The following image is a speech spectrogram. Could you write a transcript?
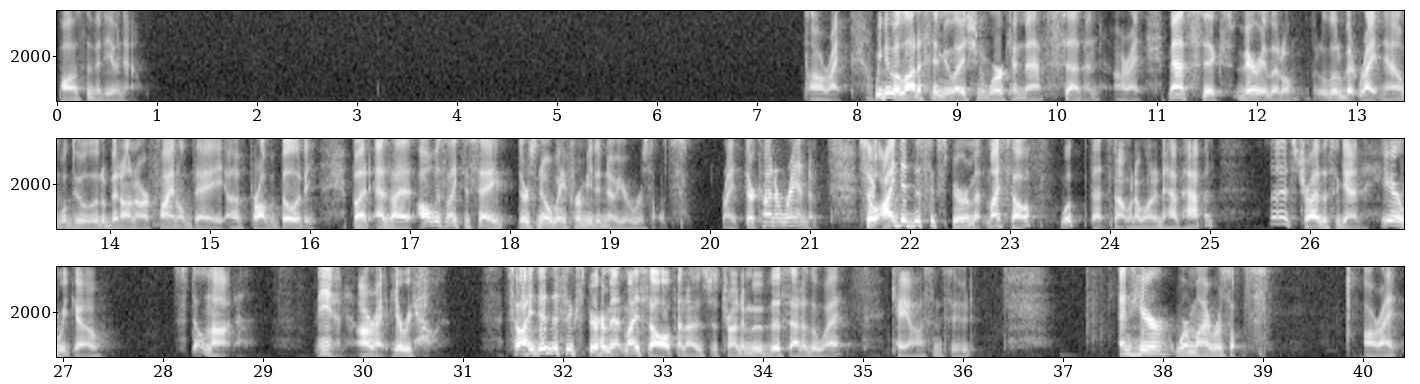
Pause the video now. All right, we do a lot of simulation work in Math 7, all right. Math 6, very little, but a little bit right now. We'll do a little bit on our final day of probability. But as I always like to say, there's no way for me to know your results, right? They're kind of random. So I did this experiment myself. Whoop, that's not what I wanted to have happen. Let's try this again. Here we go. Still not. Man, all right, here we go. So I did this experiment myself, and I was just trying to move this out of the way. Chaos ensued. And here were my results. All right.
